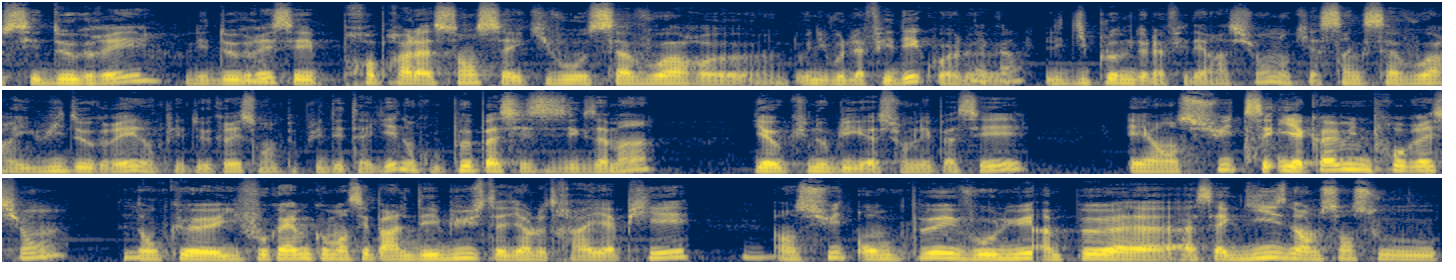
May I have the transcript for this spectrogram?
ces degrés. Les degrés, mmh. c'est propre à la science, ça équivaut au savoir au niveau de la Fédé, quoi, les diplômes de la fédération. Donc, il y a 5 savoirs et 8 degrés, donc les degrés sont un peu plus détaillés. Donc, on peut passer ces examens. Il n'y a aucune obligation de les passer. Et ensuite, il y a quand même une progression. Donc euh, il faut quand même commencer par le début, c'est-à-dire le travail à pied. Mm. Ensuite, on peut évoluer un peu à, sa guise, dans le sens où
